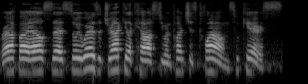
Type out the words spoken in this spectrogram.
Raphael says, so he wears a Dracula costume and punches clowns. Who cares?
